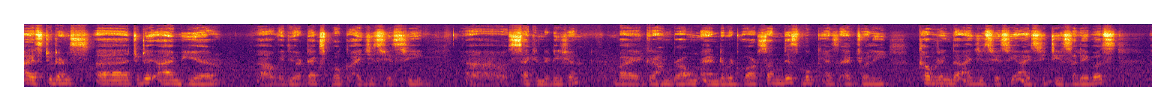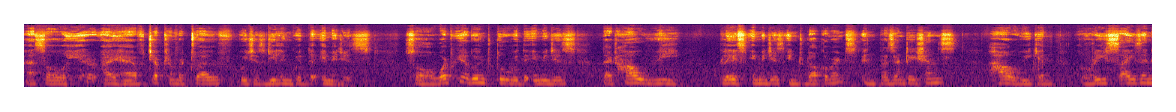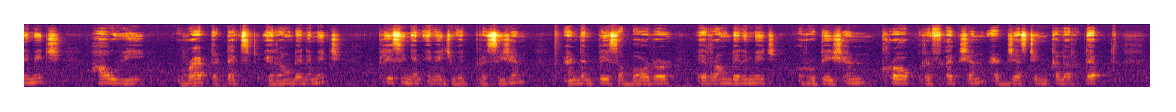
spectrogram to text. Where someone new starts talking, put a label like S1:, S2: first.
S1: Hi students, uh, today I am here uh, with your textbook IGCSE uh, second edition by Graham Brown and David Watson. This book is actually covering the IGCSE ICT syllabus. Uh, so here I have chapter number 12 which is dealing with the images. So what we are going to do with the images that how we place images into documents in presentations, how we can resize an image, how we wrap the text around an image, placing an image with precision and then place a border around an image, rotation, crop, reflection, adjusting color depth,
